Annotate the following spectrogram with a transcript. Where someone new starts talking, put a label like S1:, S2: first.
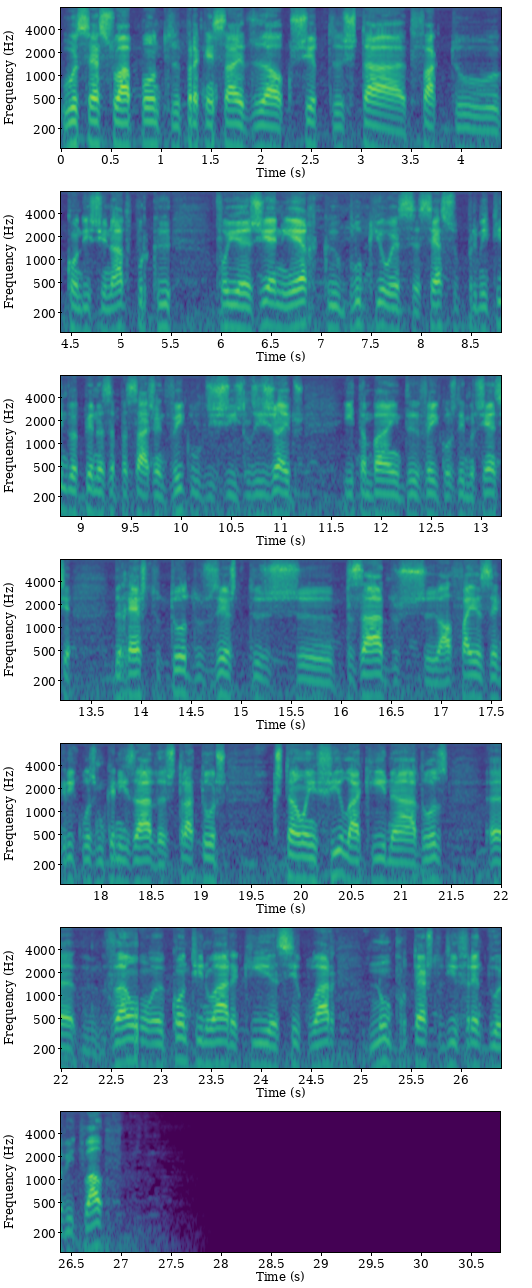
S1: O acesso à ponte para quem sai de Alcochete está de facto condicionado porque foi a GNR que bloqueou esse acesso, permitindo apenas a passagem de veículos ligeiros e também de veículos de emergência. De resto, todos estes eh, pesados, eh, alfaias agrícolas mecanizadas, tratores que estão em fila aqui na A12 eh, vão continuar aqui a circular num protesto diferente do habitual,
